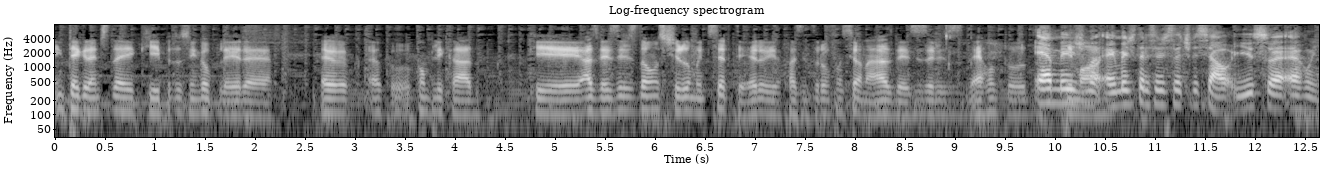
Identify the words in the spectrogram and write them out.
integrantes da equipe do single player é, é, é, complicado. Que às vezes eles dão uns tiros muito certeiros e fazem tudo funcionar, às vezes eles erram tudo. É a mesma, é a mesma inteligência artificial, e isso é, é ruim.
